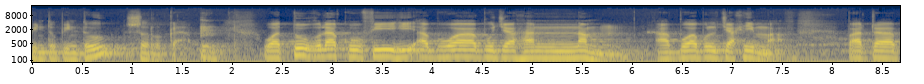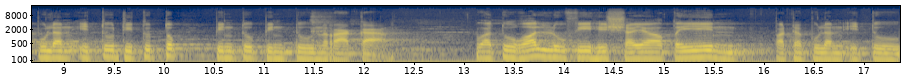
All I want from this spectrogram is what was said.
Pintu-pintu surga. Wa tughlaqu fihi abwabu jahannam. Abwabul jahim pada bulan itu ditutup pintu-pintu neraka. Wa tughallu fihi syayatin. Pada bulan itu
